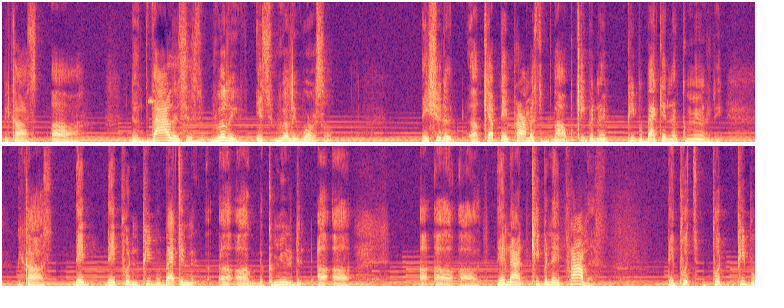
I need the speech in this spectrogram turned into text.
Because uh, the violence is really, it's really worse. They should have uh, kept their promise about keeping the people back in the community. Because they they putting people back in uh, uh, the community uh, uh, uh, they're not keeping their promise. They put put people.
